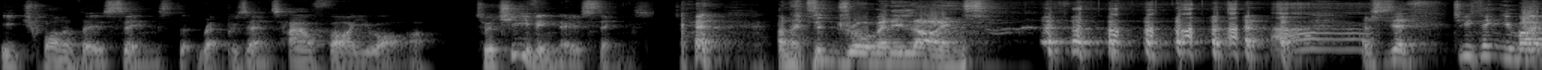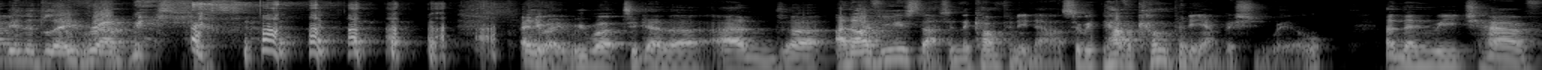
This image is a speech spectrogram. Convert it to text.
each one of those things that represents how far you are to achieving those things. and I didn't draw many lines. and she said, Do you think you might be a little over ambitious? anyway, we worked together and uh, and I've used that in the company now. So we have a company ambition wheel, and then we each have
